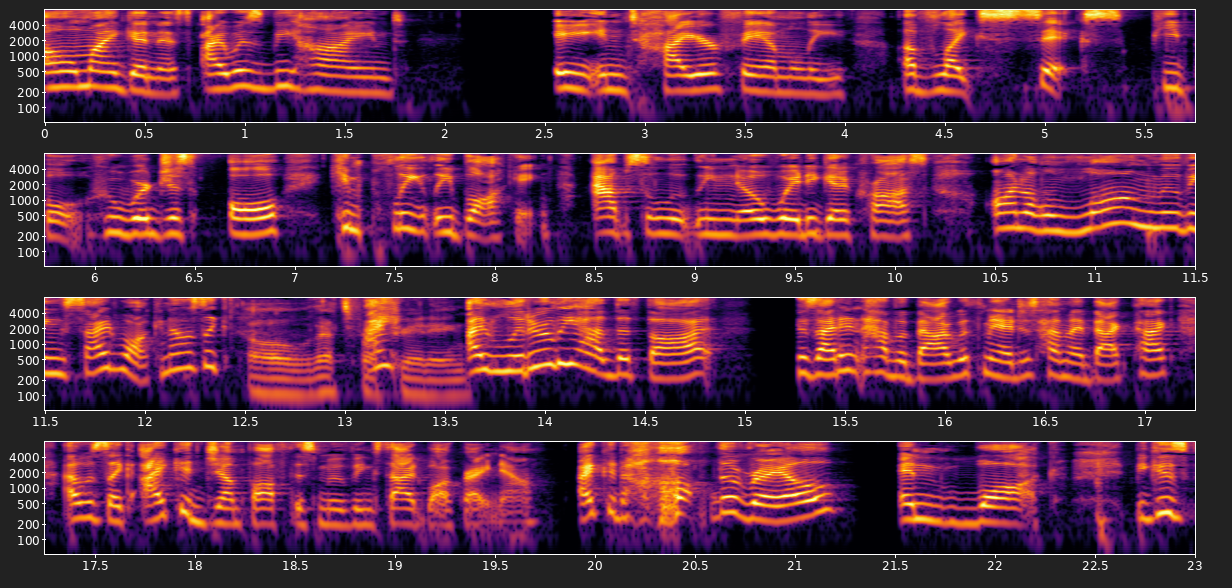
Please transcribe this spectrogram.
Oh my goodness, I was behind a entire family of like six people who were just all completely blocking. Absolutely no way to get across on a long moving sidewalk. And I was like, Oh, that's frustrating. I literally had the thought because I didn't have a bag with me. I just had my backpack. I was like, I could jump off this moving sidewalk right now. I could hop the rail and walk because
